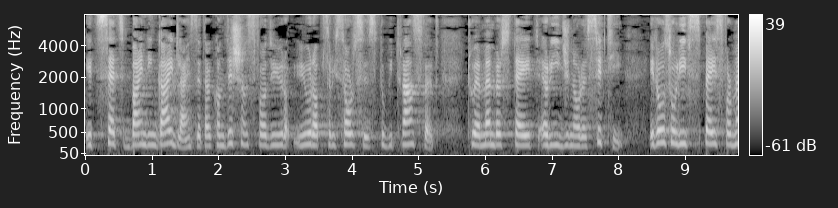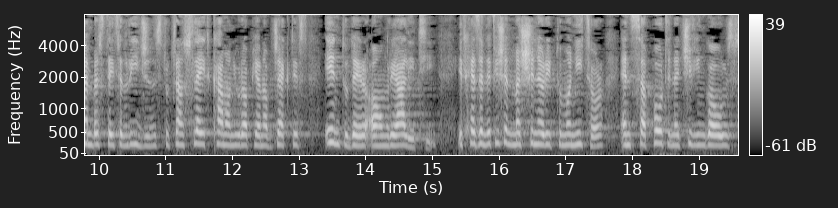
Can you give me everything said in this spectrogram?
it sets binding guidelines that are conditions for Europe's resources to be transferred to a Member State, a region or a city it also leaves space for member states and regions to translate common european objectives into their own reality. it has an efficient machinery to monitor and support in achieving goals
